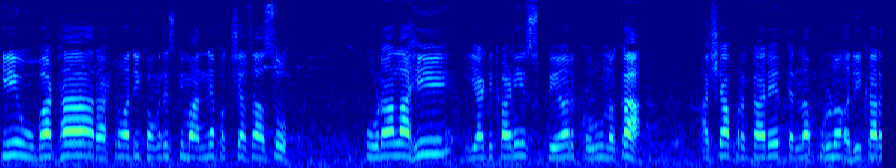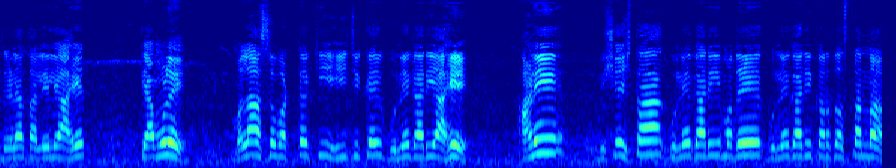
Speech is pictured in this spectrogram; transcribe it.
की उबाठा राष्ट्रवादी काँग्रेस किंवा अन्य पक्षाचा असो कोणालाही या ठिकाणी स्पेअर करू नका अशा प्रकारे त्यांना पूर्ण अधिकार देण्यात आलेले आहेत. त्यामुळे मला असं वाटतं की ही जी काही गुन्हेगारी आहे आणि विशेषतः गुन्हेगारीमध्ये गुन्हेगारी करत असताना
